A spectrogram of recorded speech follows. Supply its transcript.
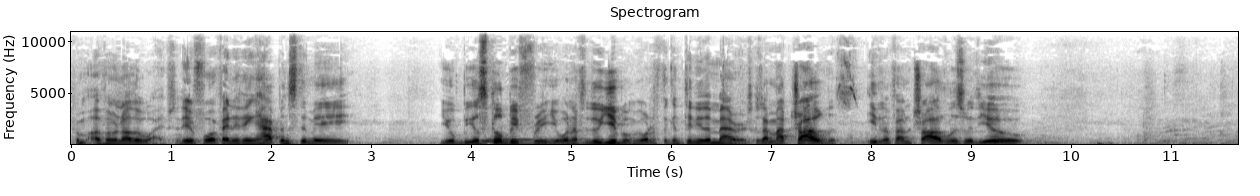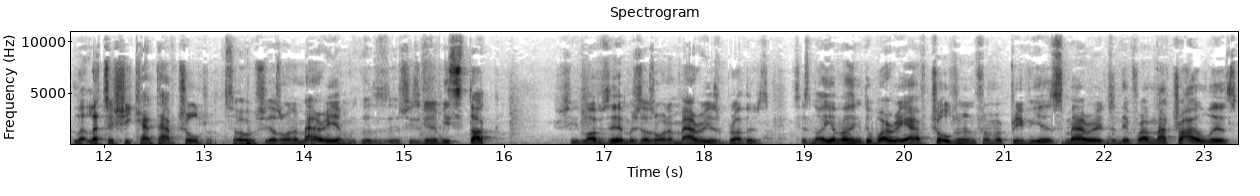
from, uh, from another wife. So therefore, if anything happens to me, you'll, be, you'll still be free. You won't have to do yibum. You won't have to continue the marriage because I'm not childless. Even if I'm childless with you, let, us say she can't have children, so she doesn't want to marry him because she's going to be stuck. She loves him, but she doesn't want to marry his brothers. He says, "No, you have nothing to worry. I have children from a previous marriage, and therefore I'm not childless.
